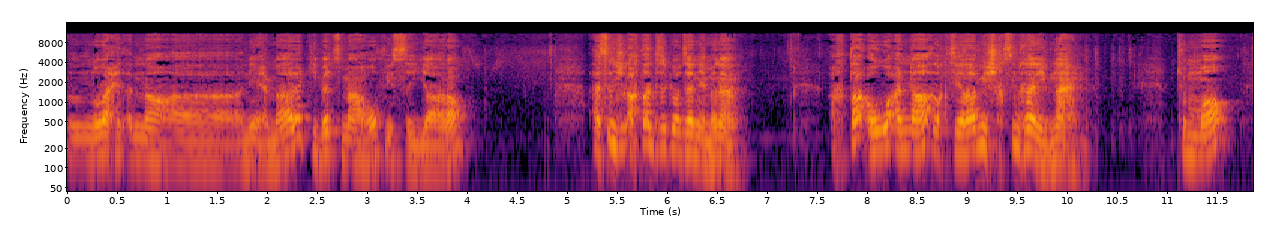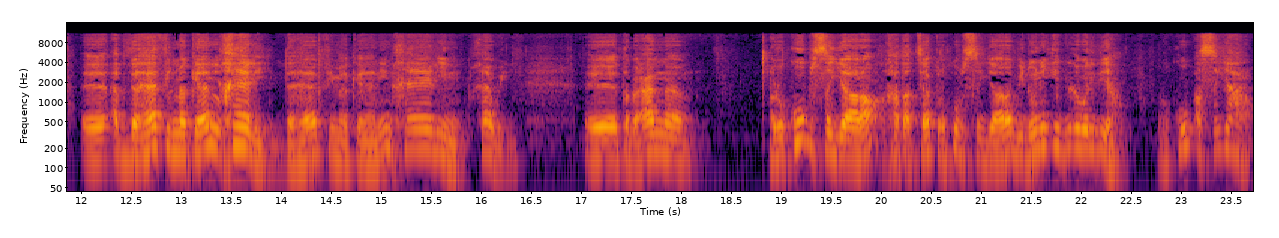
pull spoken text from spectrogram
نلاحظ أن آه، نعمة ركبت معه في السيارة. أسنج الأخطاء التي تركبتها نعمة نعم. أخطاء هو أنها الاقتراب من شخص غريب نعم. ثم آه، الذهاب في المكان الخالي. الذهاب في مكان خال خاوي. آه، طبعا ركوب السيارة خطأ ثالث ركوب السيارة بدون إذن والديها. ركوب السيارة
